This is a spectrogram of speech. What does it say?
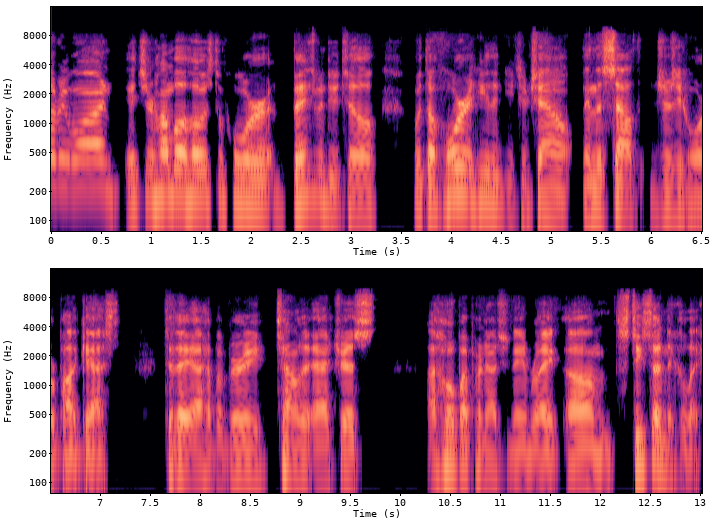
everyone. It's your humble host of horror, Benjamin Dutil, with the Horror Heathen YouTube channel and the South Jersey Horror Podcast. Today, I have a very talented actress. I hope I pronounced your name right. Um, Stisa Nikolic.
